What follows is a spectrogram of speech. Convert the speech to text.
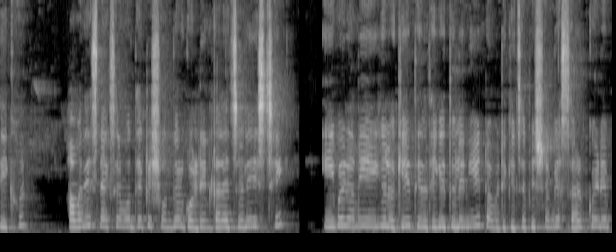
দেখুন, আমাদের স্ন্যাক্সের মধ্যে একটা সুন্দর গোল্ডেন কালার চলে এসছে। এইবার আমি এইগুলোকে তেল থেকে তুলে নিয়ে টমেটো কেচাপের সঙ্গে সার্ভ করে নেব।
